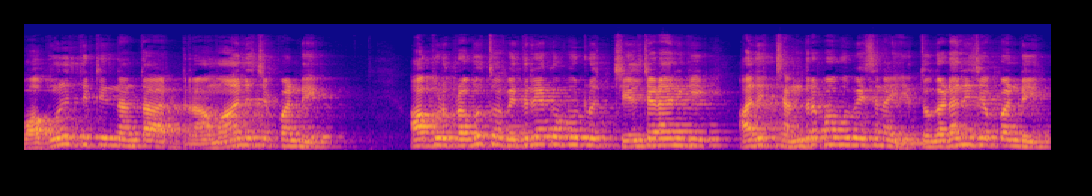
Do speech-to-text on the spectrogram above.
బాబుని తిట్టిందంతా డ్రామా అని చెప్పండి. అప్పుడు ప్రభుత్వ వ్యతిరేక ఓట్లు చీల్చడానికి అది చంద్రబాబు వేసిన ఎత్తుగడని చెప్పండి.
